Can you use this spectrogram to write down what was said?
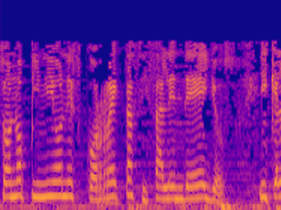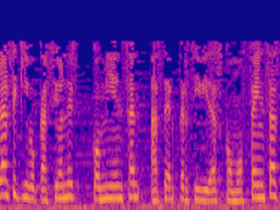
son opiniones correctas y salen de ellos y que las equivocaciones comienzan a ser percibidas como ofensas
